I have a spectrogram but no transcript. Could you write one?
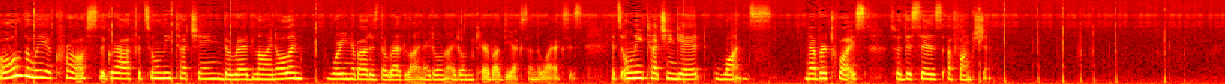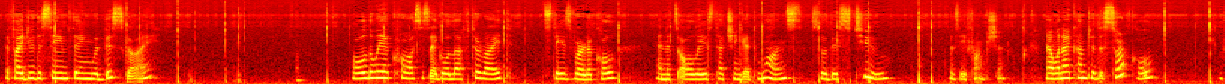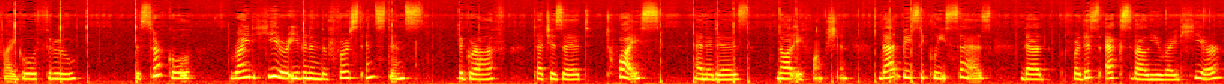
all the way across the graph it's only touching the red line. All I'm worrying about is the red line. I don't I don't care about the x and the y-axis it's only touching it once never twice. So this is a function if I do the same thing with this guy, all the way across as I go left to right, stays vertical and it's always touching it once, so this too is a function. Now when I come to the circle, if I go through the circle, right here, even in the first instance, the graph touches it twice and it is not a function. That basically says that for this x value right here,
